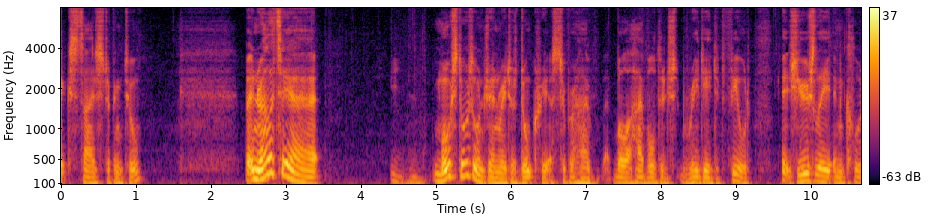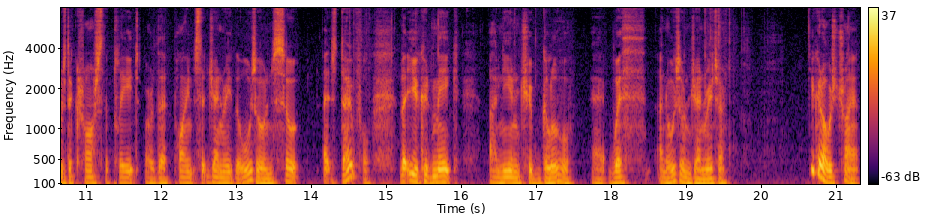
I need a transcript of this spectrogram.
fixed size stripping tool. But in reality, uh, most ozone generators don't create a super high, well, a high voltage radiated field. It's usually enclosed across the plate or the points that generate the ozone. So it's doubtful that you could make a neon tube glow uh, with an ozone generator. You could always try it.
